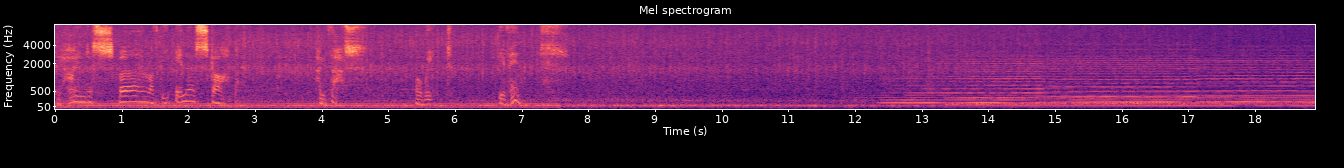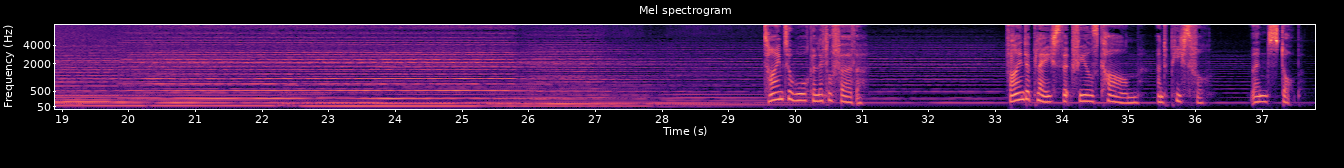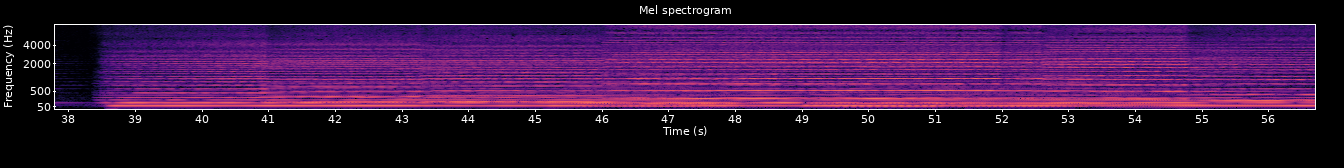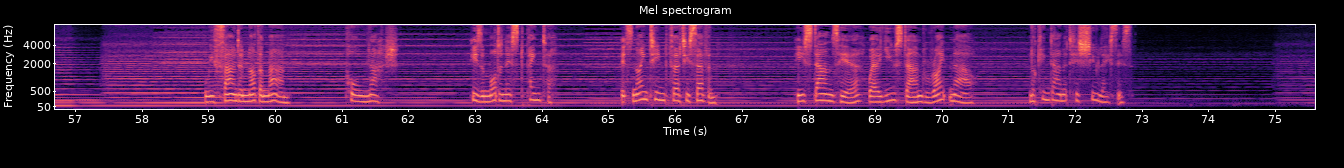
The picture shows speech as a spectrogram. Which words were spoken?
behind a spur of the inner scarp, and thus await events. Time to walk a little further. Find a place that feels calm and peaceful, then stop. We found another man, Paul Nash. He's a modernist painter. It's 1937. He stands here where you stand right now, looking down at his shoelaces.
